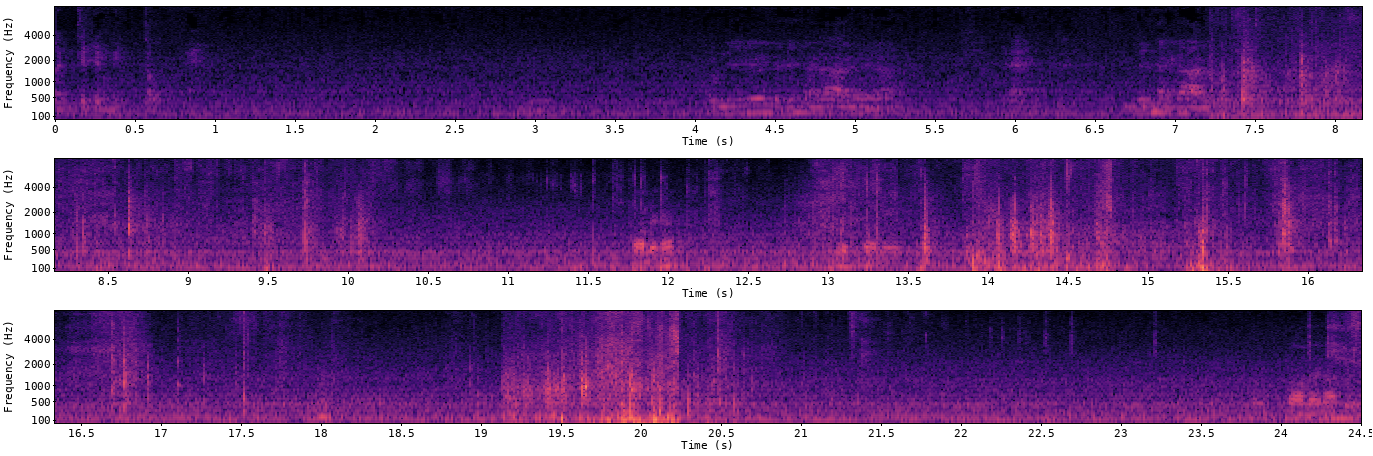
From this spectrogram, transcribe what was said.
มันจะได้ไม่ตกไงคนนี้อยู่ที่ไหนได้เนี่ยเหรอนะที่ไหนได้ต่อเลยครับเปิดต่อเลยต่อเลยครับพี่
